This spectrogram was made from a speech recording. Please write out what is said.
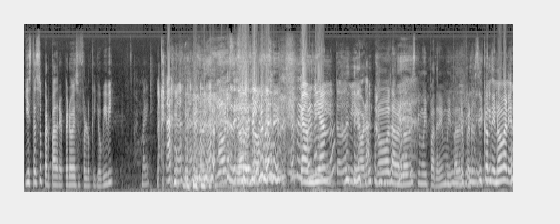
Y está súper padre, pero eso fue lo que yo viví. Ahora Cambiando. No, la verdad es que muy padre, muy padre. Pero sí continúa, María.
